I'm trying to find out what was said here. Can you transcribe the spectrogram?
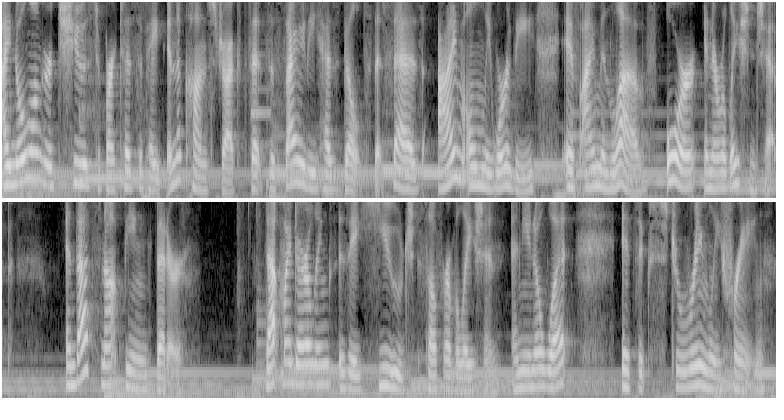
I no longer choose to participate in a construct that society has built that says I'm only worthy if I'm in love or in a relationship. And that's not being bitter. That, my darlings, is a huge self revelation. And you know what? It's extremely freeing.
